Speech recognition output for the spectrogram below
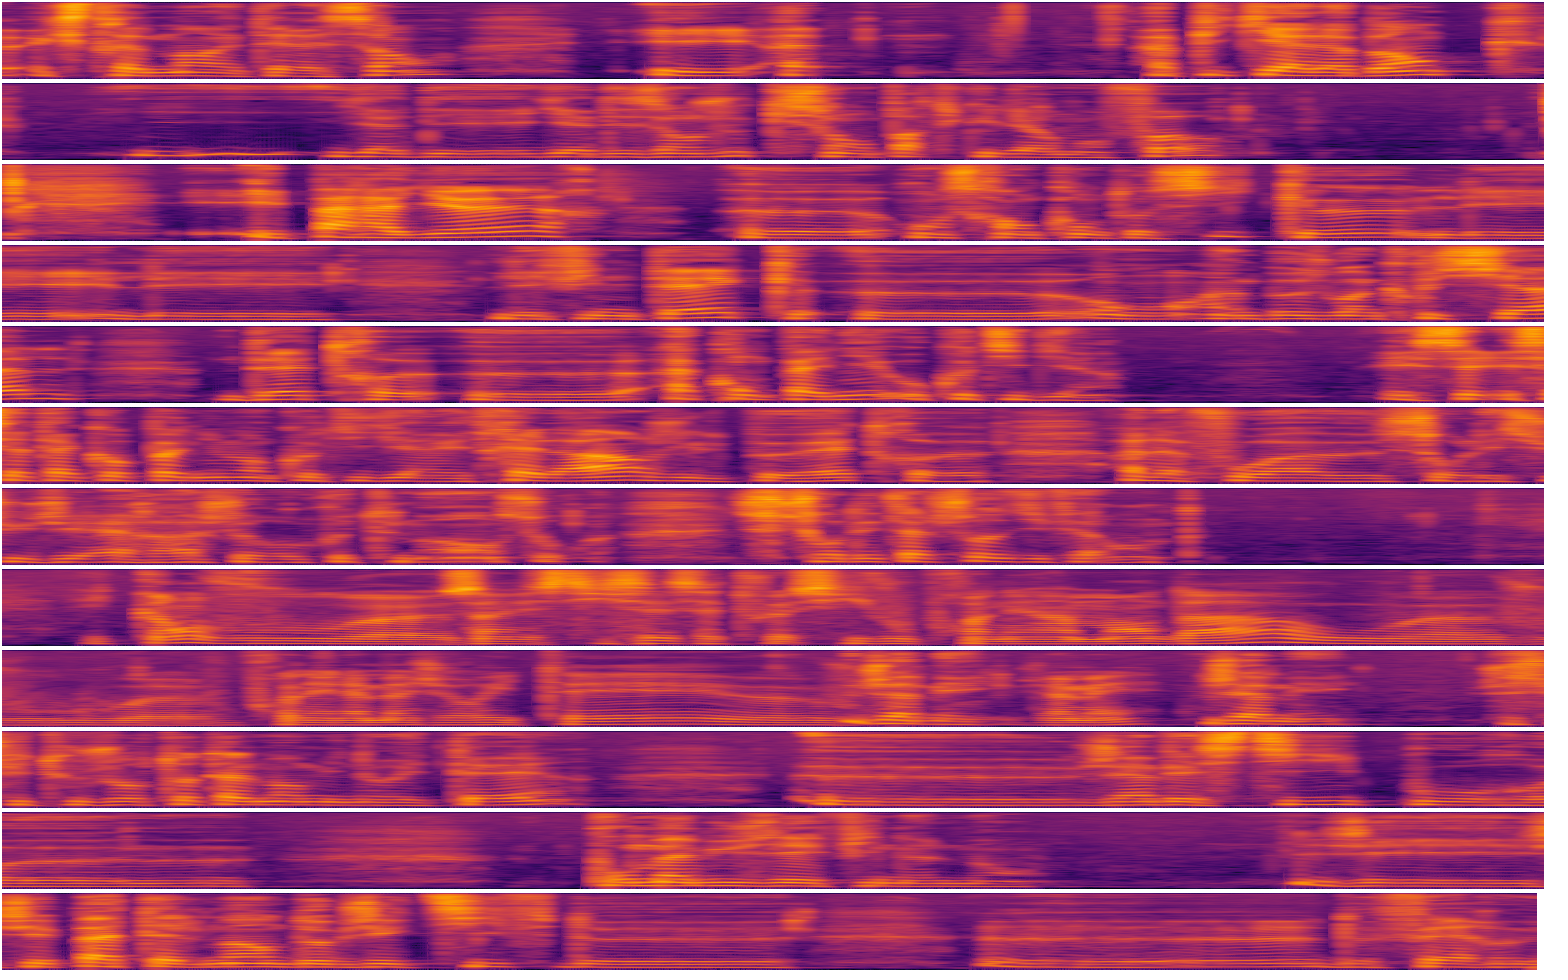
extrêmement intéressants. Et appliqués à la banque, il y, a des, il y a des enjeux qui sont particulièrement forts. Et par ailleurs, euh, on se rend compte aussi que les, les, les fintechs euh, ont un besoin crucial d'être euh, accompagnés au quotidien. Et, cet accompagnement quotidien est très large. Il peut être à la fois sur les sujets RH de recrutement, sur, sur des tas de choses différentes. Et quand vous investissez cette fois-ci, vous prenez un mandat ou vous, vous, prenez la majorité Jamais. Jamais Jamais. Je suis toujours totalement minoritaire. Euh, j'investis pour, euh, pour m'amuser finalement. J'ai pas tellement d'objectif de, euh, de faire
